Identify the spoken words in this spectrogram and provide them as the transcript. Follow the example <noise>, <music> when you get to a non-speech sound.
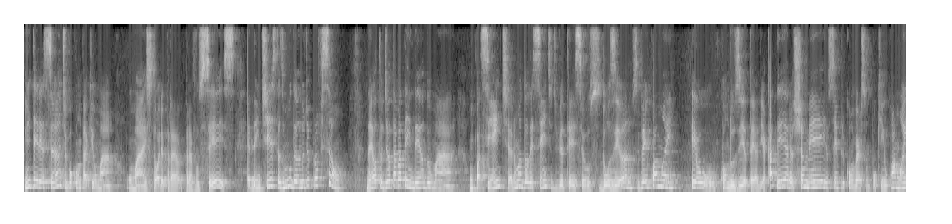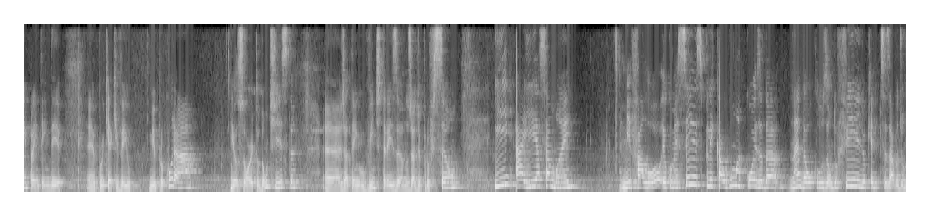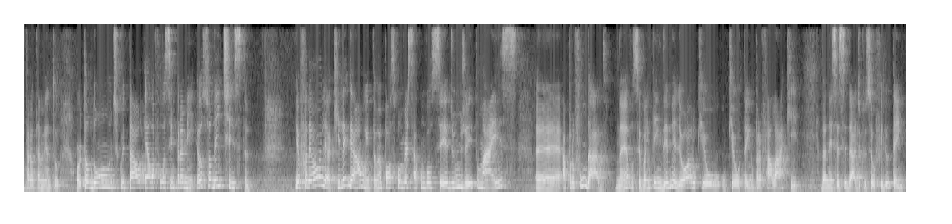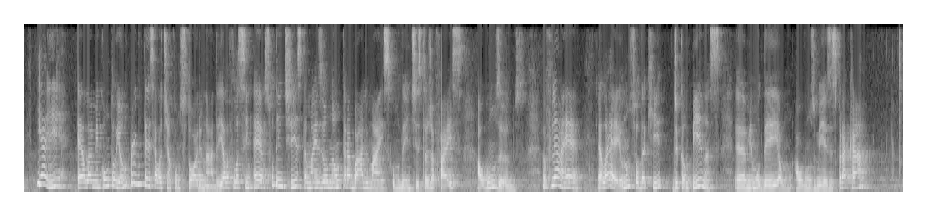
interessante, vou contar aqui uma, uma história para vocês, é dentistas mudando de profissão. Né? Outro dia eu estava atendendo uma, um paciente, era um adolescente, devia ter seus 12 anos, e veio com a mãe. Eu conduzi até ali a cadeira, chamei, eu sempre converso um pouquinho com a mãe para entender é, por que é que veio me procurar. Eu sou ortodontista, é, já tenho 23 anos já de profissão. E aí essa mãe me falou, eu comecei a explicar alguma coisa da, né, da oclusão do filho, que ele precisava de um tratamento ortodôntico e tal. Ela falou assim para mim, eu sou dentista. E eu falei, olha, que legal, então eu posso conversar com você de um jeito mais é, aprofundado, né? Você vai entender melhor o que eu, o que eu tenho para falar aqui, da necessidade que o seu filho tem. E aí, ela me contou, e eu não perguntei se ela tinha consultório, nada, e ela falou assim, é, eu sou dentista, mas eu não trabalho mais como dentista já faz alguns anos. Eu falei, ah, é? Ela é, eu não sou daqui, de Campinas, é, me mudei há um, alguns meses para cá,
